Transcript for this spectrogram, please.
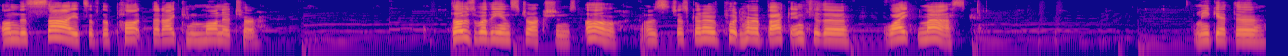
on the sides of the pot that I can monitor. Those were the instructions. Oh, I was just going to put her back into the white mask. Let me get the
